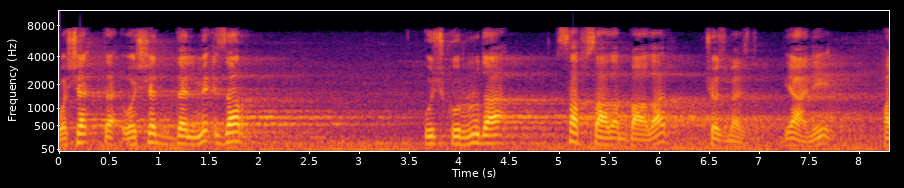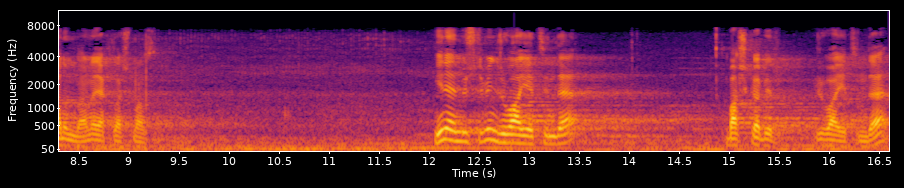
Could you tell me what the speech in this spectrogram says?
Ve şeddel mi'zar uçkurunu da sapsağlam bağlar, çözmezdi. Yani hanımlarına yaklaşmazdı. Yine Müslim'in rivayetinde başka bir rivayetinde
